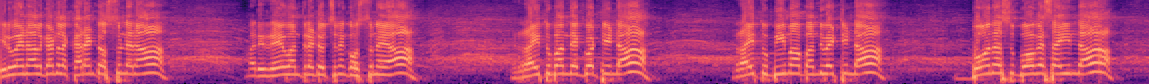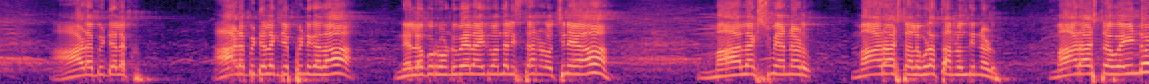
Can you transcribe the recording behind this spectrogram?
ఇరవై నాలుగు గంటల కరెంట్ వస్తుండేనా? మరి రేవంత్ రెడ్డి వచ్చినాక వస్తున్నాయా? రైతు బంధు ఎగ్గొట్టిండా? రైతు బీమా బంద్ పెట్టిండా? బోనస్ బోగస్ అయిందా? ఆడబిడ్డలకు ఆడబిడ్డలకు చెప్పిండు కదా నెలకు రెండు వేల ఐదు వందలు ఇస్తానని వచ్చినాయా? మహాలక్ష్మి అన్నాడు మహారాష్ట్రలో కూడా తన్నులు తిన్నాడు. మహారాష్ట్ర పోయిండు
